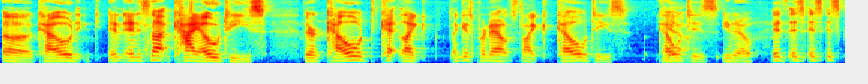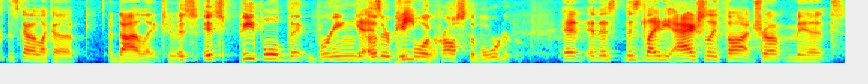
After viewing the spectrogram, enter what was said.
uh coyote and, and it's not coyotes they're coyote like I guess pronounced like coyotes coyotes you know it's it's it's it's, it's got like a, a dialect to it It's it's people that bring Yeah, other people, people. across the border. and and this this lady actually thought Trump meant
